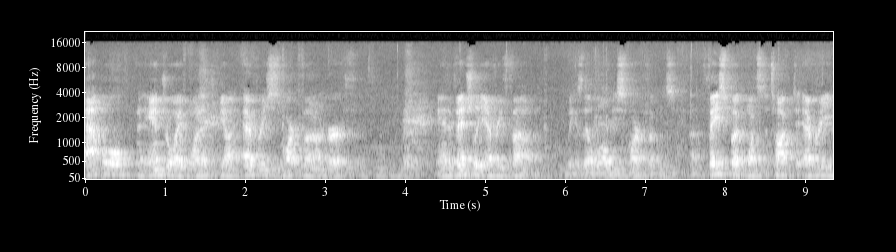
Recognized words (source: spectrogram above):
Apple and Android wanted to be on every smartphone on Earth, and eventually every phone, because they'll all be smartphones. Uh, Facebook wants to talk to every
